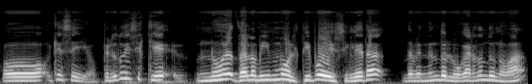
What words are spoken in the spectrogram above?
o qué sé yo. Pero tú dices que no da lo mismo el tipo de bicicleta dependiendo del lugar donde uno va.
